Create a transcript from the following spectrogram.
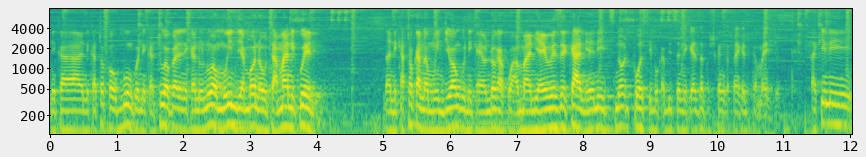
nika nikatoka Ubungo nikatua pale nikanunua mwindi ambao na utamani kweli na nikatoka na mwindi wangu nikaondoka kwa amani. Haiwezekani, yani it's not possible kabisa nikaweza kushuka nikafanya kitu kama hicho, lakini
